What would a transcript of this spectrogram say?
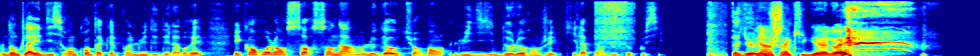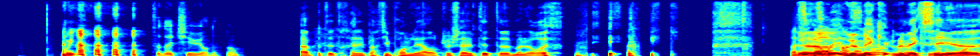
Donc là, Eddie se rend compte à quel point Lude est délabré, et quand Roland sort son arme, le gars au turban lui dit de le ranger, qu'il a perdu ce coup-ci. Ta Il gueule, y a le un chat. chat qui gueule, ouais. Ça doit être chez Urde, non? Ah, peut-être elle est partie prendre l'air, donc le chat est peut-être euh, malheureux. Ah, Euh, ouais, Ah, le mec, le ouais. mec, C'est euh,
